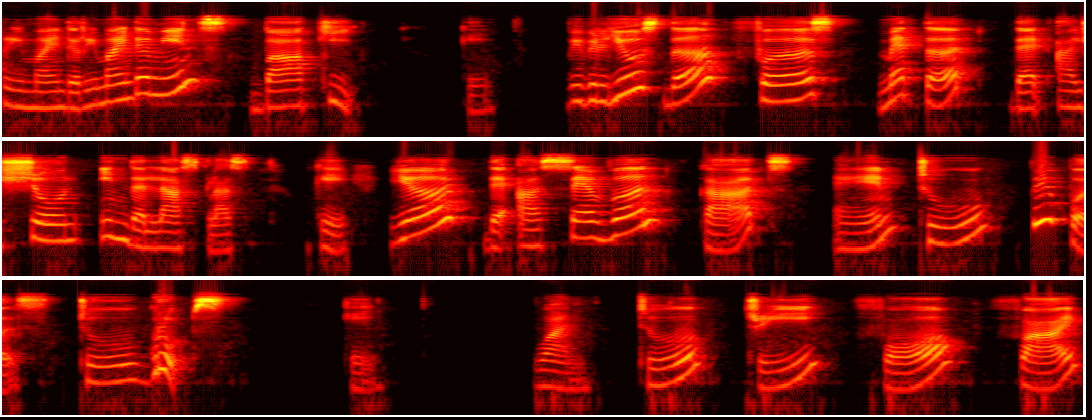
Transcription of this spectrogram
remainder. Remainder means baki. Okay. We will use the first method that I shown in the last class. Okay. Here there are 7 cards and 2 pupils, two groups. Okay. One, two, three, four, five,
